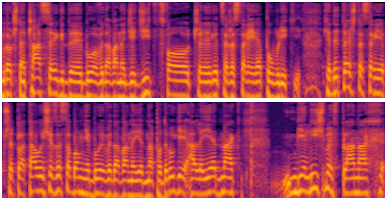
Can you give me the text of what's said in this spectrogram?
Mroczne Czasy, gdy było wydawane Dziedzictwo czy Rycerze Starej Republiki. Kiedy też te serie przeplatały się ze sobą, nie były wydawane jedna po drugiej, ale jednak mieliśmy w planach e,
